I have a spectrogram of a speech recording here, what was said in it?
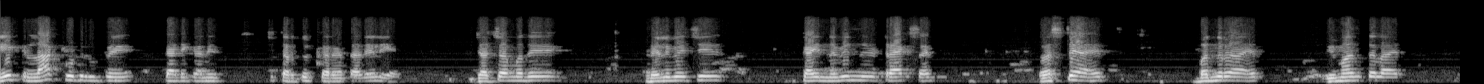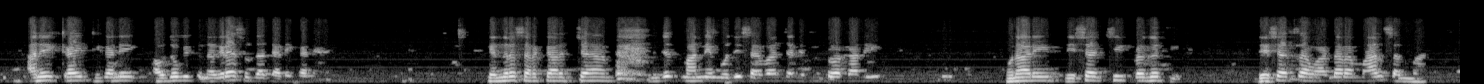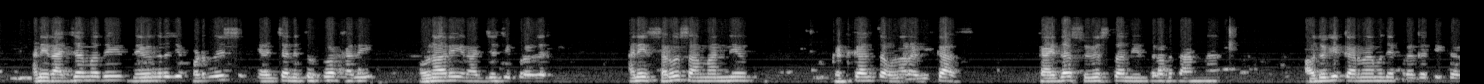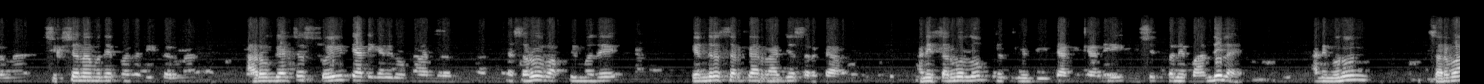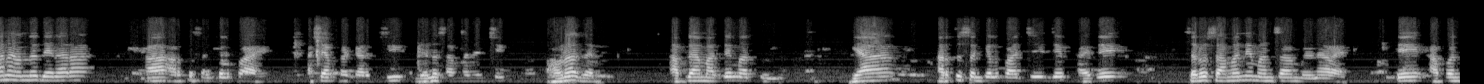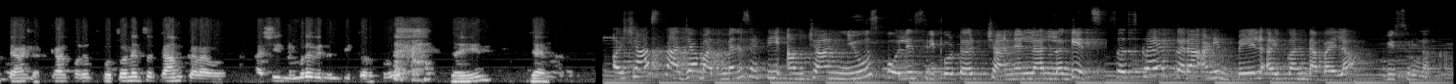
एक लाख कोटी रुपये त्या ठिकाणी ची तरतूद करण्यात आलेली आहे. ज्याच्यामध्ये रेल्वेचे काही नवीन ट्रॅक्स आहेत रस्ते आहेत बंदरं आहेत विमानतळ आहेत आणि काही ठिकाणी औद्योगिक नगऱ्या सुद्धा त्या ठिकाणी आहेत. केंद्र सरकारच्या म्हणजेच माननीय मोदी साहेबांच्या नेतृत्वाखाली होणारी देशाची प्रगती देशाचा वाढणारा मान सन्मान आणि राज्यामध्ये देवेंद्रजी फडणवीस यांच्या नेतृत्वाखाली होणारी राज्याची प्रगती आणि सर्वसामान्य घटकांचा होणारा विकास कायदा सुव्यवस्था नियंत्रणात आणणं औद्योगिकरणामध्ये प्रगती करणं शिक्षणामध्ये प्रगती करणं आरोग्याच्या सोयी त्या ठिकाणी लोकांना मिळत या सर्व बाबतीमध्ये केंद्र सरकार राज्य सरकार आणि सर्व लोकप्रतिनिधी त्या ठिकाणी निश्चितपणे बांधील आहे आणि म्हणून सर्वांना आनंद देणारा हा अर्थसंकल्प आहे. अशा प्रकारची जनसामान्यांची भावना झाली. आपल्या माध्यमातून या अर्थसंकल्पाचे जे फायदे सर्वसामान्य माणसाला मिळणार आहेत ते आपण त्या घटकांपर्यंत पोहोचवण्याचं काम करावं अशी नम्र विनंती करतो. जय हिंद जय अशाच ताज्या बातम्यांसाठी आमच्या न्यूज पोलीस रिपोर्टर चॅनेलला लगेच सबस्क्राईब करा आणि बेल ऐकॉन दाबायला विसरू नका.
